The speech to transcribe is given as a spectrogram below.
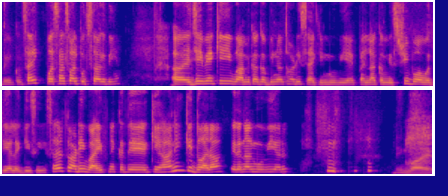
ਬਿਲਕੁਲ। ਸਰ ਇੱਕ ਪਰਸਨਲ ਸਵਾਲ ਪੁੱਛ ਸਕਦੀ ਹਾਂ। ਜਿਵੇਂ ਕਿ ਵਾਮਿਕਾ ਗੱਬੀ ਨਾਲ ਤੁਹਾਡੀ ਸੈਕਿੰਡ ਮੂਵੀ ਹੈ ਪਹਿਲਾਂ ਕੈਮਿਸਟਰੀ ਬਹੁਤ ਵਧੀਆ ਲੱਗੀ ਸੀ। ਸਰ ਤੁਹਾਡੀ ਵਾਈਫ ਨੇ ਕਦੇ ਕਿਹਾ ਨਹੀਂ ਕਿ ਦੁਬਾਰਾ ਇਹਦੇ ਨਾਲ ਮੂਵੀ ਯਾਰ? ਨਹੀਂ my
